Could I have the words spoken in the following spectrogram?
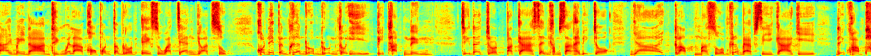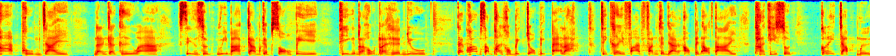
ได้ไม่นาน ถึงเวลาของพลตำรวจเอกสุวัสด์แจ้งยอดสุข คนนี้เป็นเพื่อนร่วมรุ่นเก้าอี้พิทักษ์หนึ่งจึงได้จดปากกาเซ็นคำสั่งให้บิ๊กโจ๊ก ย้ายกลับมาสวมเครื่องแบบสีกากี ด้วยความภาคภูมิใจ นั่นก็คือว่าสิ้นสุดวิบากกรรมเกือบ 2 ปี ที่ระหกระเหินอยู่ แต่ความสัมพันธ์ของบิ๊กโจ๊กบิ๊กแป๊ะล่ะ ที่เคยฟาดฟันกันอย่างเอาเป็นเอาตายท้ายที่สุด ก็ได้จับมือ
